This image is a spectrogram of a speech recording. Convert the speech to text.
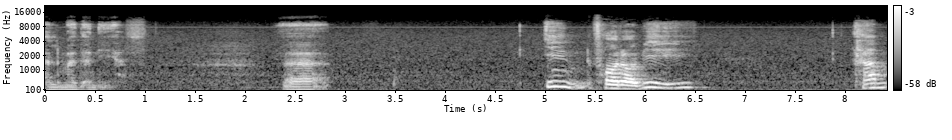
المدنی است. این فارابی هم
